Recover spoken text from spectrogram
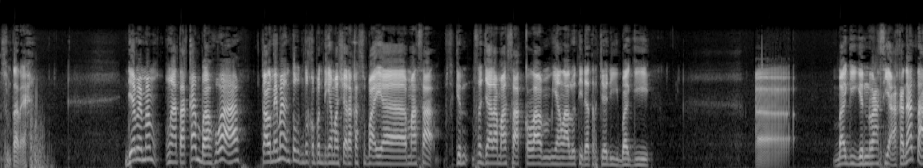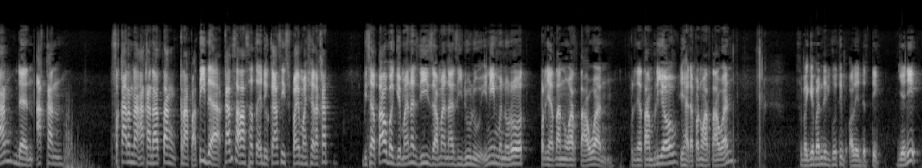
sebentar ya dia memang mengatakan bahwa kalau memang untuk untuk kepentingan masyarakat supaya masa sejarah masa kelam yang lalu tidak terjadi bagi uh, bagi generasi yang akan datang dan akan sekarang akan datang kenapa tidak? Kan salah satu edukasi supaya masyarakat bisa tahu bagaimana di zaman Nazi dulu. Ini menurut pernyataan wartawan pernyataan beliau di hadapan wartawan sebagaimana dikutip oleh Detik. Jadi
